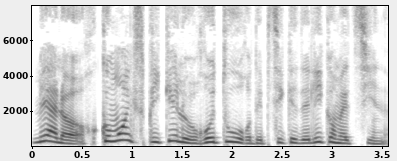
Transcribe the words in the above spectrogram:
Mais alors, comment expliquer le retour des psychédéliques en médecine?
